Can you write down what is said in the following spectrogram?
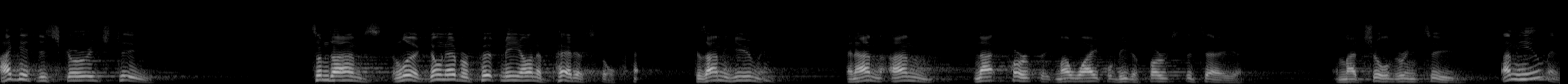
I get discouraged too. Sometimes, look, don't ever put me on a pedestal because I'm human and I'm, I'm not perfect. My wife will be the first to tell you, and my children too. I'm human.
